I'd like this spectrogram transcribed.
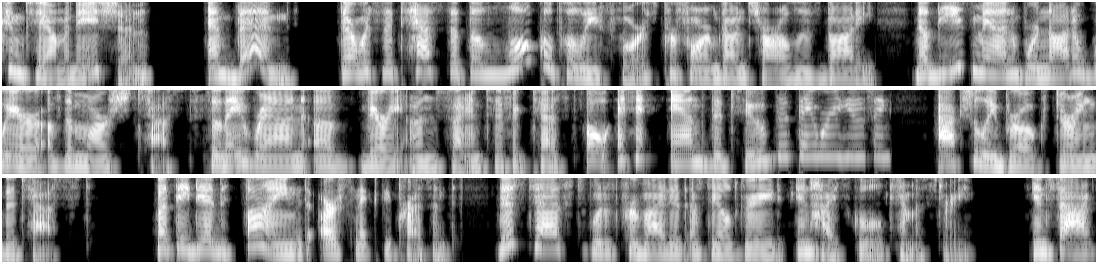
contamination. And then there was the test that the local police force performed on Charles's body. Now, these men were not aware of the Marsh test, so they ran a very unscientific test. Oh, and the tube that they were using actually broke during the test. But they did find arsenic to be present. This test would have provided a failed grade in high school chemistry. In fact,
